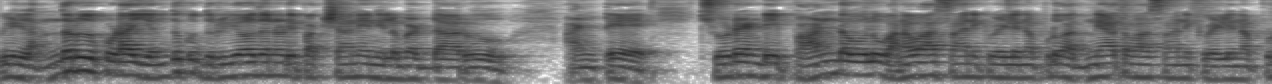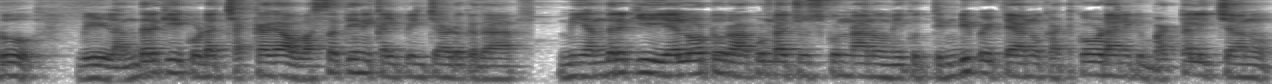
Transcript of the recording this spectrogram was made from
వీళ్ళందరూ కూడా ఎందుకు దుర్యోధనుడి పక్షానే నిలబడ్డారు? అంటే చూడండి పాండవులు వనవాసానికి వెళ్ళినప్పుడు అజ్ఞాతవాసానికి వెళ్ళినప్పుడు వీళ్ళందరికీ కూడా చక్కగా వసతిని కల్పించాడు కదా. మీ అందరికీ ఏ లోటు రాకుండా చూసుకున్నాను మీకు తిండి పెట్టాను కట్టుకోవడానికి బట్టలు ఇచ్చాను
